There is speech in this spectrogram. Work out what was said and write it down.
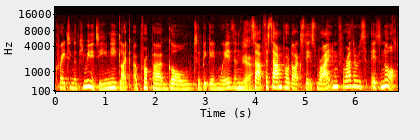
creating a community. You need like a proper goal to begin with, and Yeah. for some products it's right, and for others it's not.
